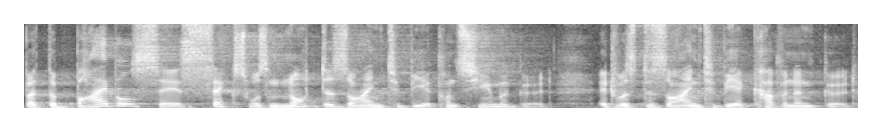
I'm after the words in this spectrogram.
But the Bible says sex was not designed to be a consumer good, it was designed to be a covenant good.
